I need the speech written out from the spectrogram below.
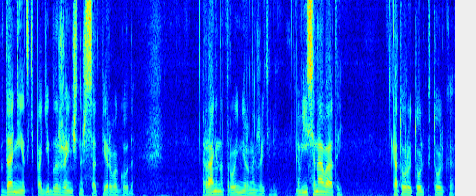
В Донецке погибла женщина 61 года. Ранено трое мирных жителей. В Ясиноватой, которую только-только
